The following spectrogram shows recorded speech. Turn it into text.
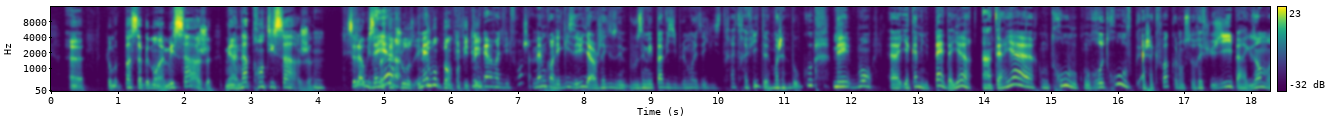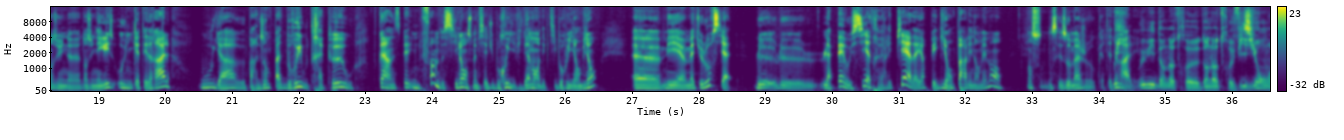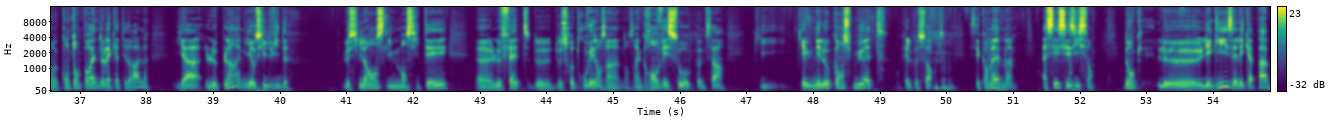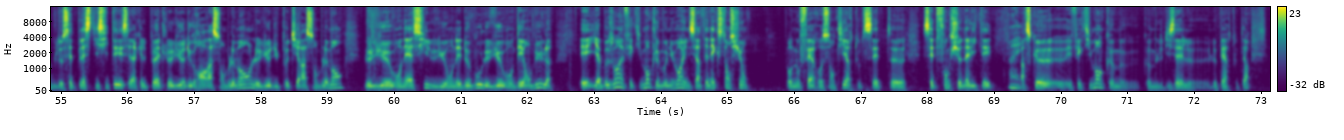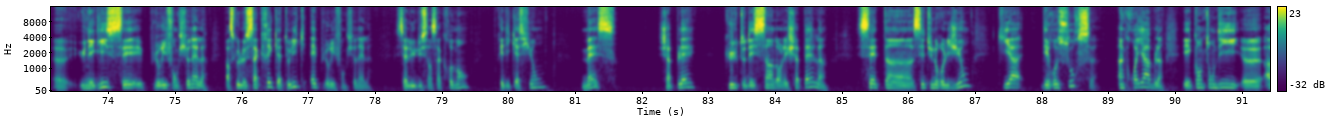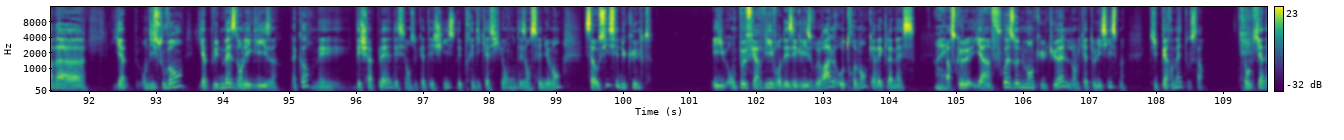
pas simplement un message, mais un apprentissage. Hmm. C'est là où il se passe quelque chose. Et tout le monde peut en profiter. Père de Villefranche, même quand l'église est vide, alors je sais que vous aimez, pas visiblement les églises très très vides, moi j'aime beaucoup, mais bon, euh, il y a quand même une paix d'ailleurs intérieure qu'on trouve, qu'on retrouve à chaque fois que l'on se réfugie, par exemple, dans une, dans une église ou une cathédrale où il y a, euh, par exemple, pas de bruit ou très peu, ou en tout cas une forme de silence, même s'il y a du bruit, évidemment, des petits bruits ambiants. Euh, mais Mathieu Lours, il y a le, la paix aussi à travers les pierres. D'ailleurs, Peggy en parle énormément dans, ses hommages aux cathédrales. Oui, oui, dans, notre, dans notre vision euh, contemporaine de la cathédrale, il y a le plein, mais il y a aussi le vide. Le silence, l'immensité, euh, le fait de, se retrouver dans un, dans un grand vaisseau comme ça, qui, qui a une éloquence muette, en quelque sorte, c'est quand même assez saisissant. Donc l'Église, elle est capable de cette plasticité, c'est-à-dire qu'elle peut être le lieu du grand rassemblement, le lieu du petit rassemblement, le lieu où on est assis, le lieu où on est debout, le lieu où on déambule. Et il y a besoin effectivement que le monument ait une certaine extension pour nous faire ressentir toute cette, euh, cette fonctionnalité. Parce que, euh, effectivement, comme, comme le disait le, Père tout à l'heure, euh, une église, c'est plurifonctionnel. Parce que le sacré catholique est plurifonctionnel. Salut du Saint-Sacrement, prédication, messe, chapelet, culte des saints dans les chapelles. C'est un, c'est une religion qui a des ressources incroyables. Et quand on dit euh, ah bah y a, on dit souvent il y a plus de messe dans l'église, d'accord? Mais des chapelets, des séances de catéchisme, des prédications, des enseignements, ça aussi c'est du culte. Et on peut faire vivre des églises rurales autrement qu'avec la messe. Parce qu'il y a un foisonnement cultuel dans le catholicisme qui permet tout ça. Donc il y a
